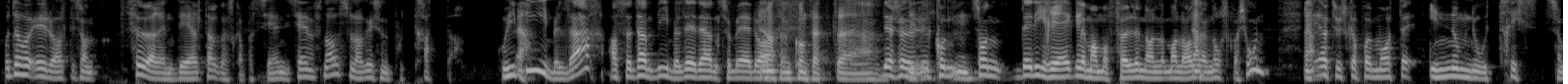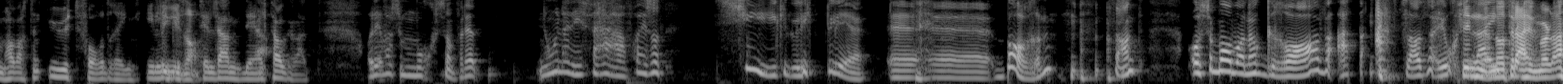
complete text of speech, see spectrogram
Og da er det alltid sånn Før en deltaker skal på scenen i semifinalen, så lager de sånne portretter. Og i Ja. Bibelen der, altså den Bibelen, det er den som er da Ja, sånn konsept uh, det, er så, kon, Mm. sånn, det er de reglene man må følge når man lager Ja. en norsk versjon. Det er at du skal på en måte innom noe trist som har vært en utfordring i livet til den deltakeren. Og det var så morsomt, for det, noen av disse her var jo sånn sykt lykkelige eh, eh, barn. sant? Og så må man nå grave etter et eller annet som er gjort Finne lei noen traumer, da.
